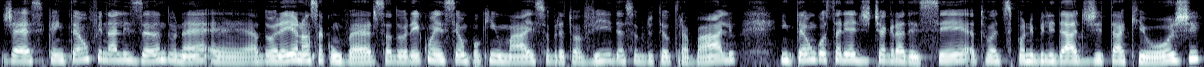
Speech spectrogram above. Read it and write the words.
Jéssica, então, finalizando, né? É, adorei a nossa conversa, adorei conhecer um pouquinho mais sobre a tua vida, sobre o teu trabalho. Então, gostaria de te agradecer a tua disponibilidade de estar aqui hoje,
